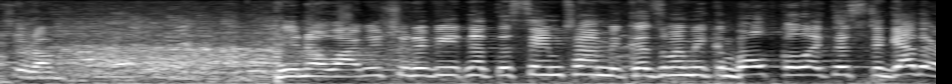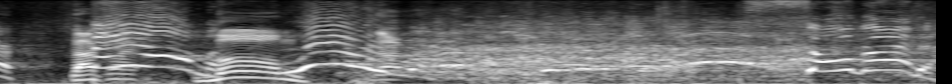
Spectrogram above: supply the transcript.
we should have. You know why we should have eaten at the same time? Because when we can both go like this together, That's bam! right. Boom. So good.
